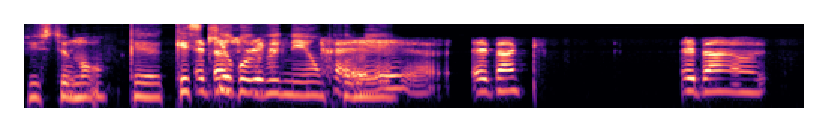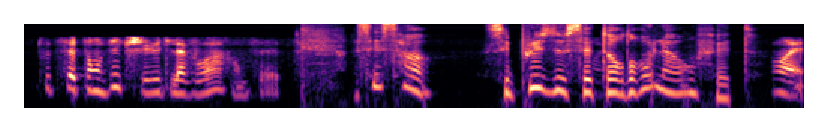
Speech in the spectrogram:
justement? Que- Qu'est-ce Eh qui ben, revenait en premier? euh, Eh ben, eh ben, toute cette envie que j'ai eue de la voir en fait. C'est ça. C'est plus de cet Ouais. ordre-là en fait. Ouais.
